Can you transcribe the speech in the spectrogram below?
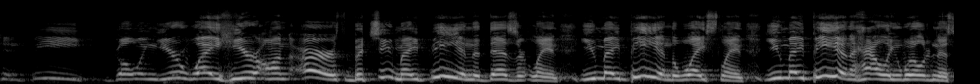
can be going your way here on earth, but you may be in the desert land. You may be in the wasteland. You may be in the howling wilderness.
